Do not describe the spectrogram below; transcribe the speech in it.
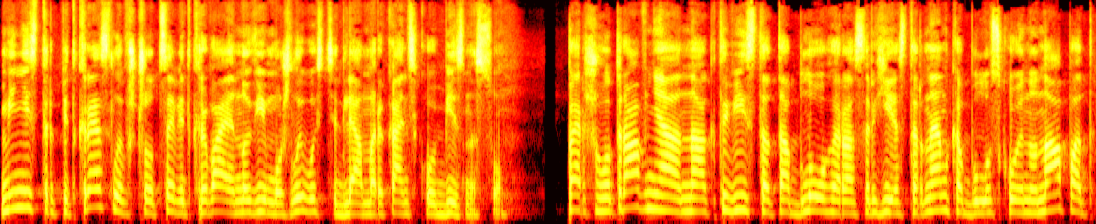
Міністр підкреслив, що це відкриває нові можливості для американського бізнесу. 1 травня на активіста та блогера Сергія Стерненка було скоєно напад.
